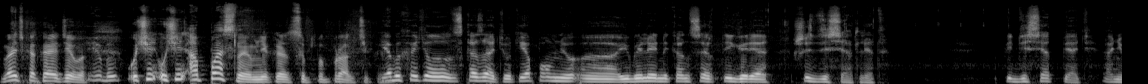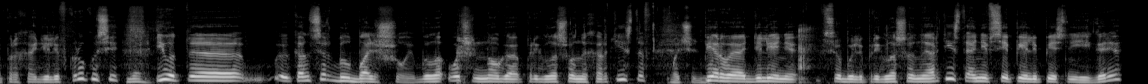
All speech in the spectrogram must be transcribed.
Знаете, какая тема? Я бы... Очень, очень опасная, мне кажется, практика. Я бы хотел сказать, вот я помню э, юбилейный концерт Игоря 60 лет. 55 они проходили в Крокусе. Да. И вот э, концерт был большой. Было очень много приглашенных артистов. Очень. Первое отделение все были приглашенные артисты. Они все пели песни Игоря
